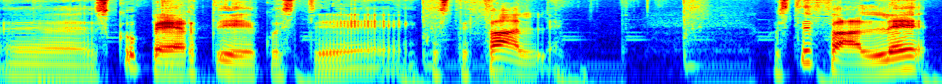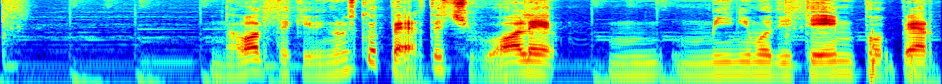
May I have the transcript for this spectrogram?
eh, scoperte queste, queste falle. Queste falle, una volta che vengono scoperte, ci vuole un, un minimo di tempo per,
